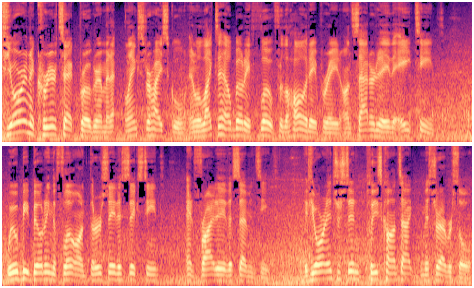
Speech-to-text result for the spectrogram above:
If you're in a career tech program at Lancaster High School and would like to help build a float for the holiday parade on Saturday the 18th, we will be building the float on Thursday the 16th and Friday the 17th. If you are interested, please contact Mr. Eversole.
